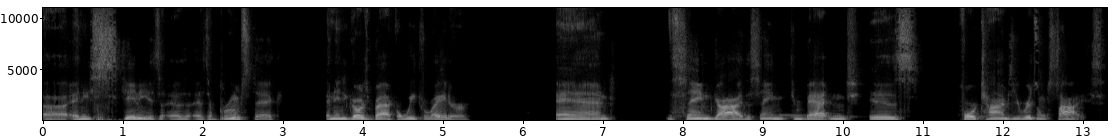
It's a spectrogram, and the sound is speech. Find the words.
uh, and he's skinny as, as, as a broomstick. And then he goes back a week later and the same guy, the same combatant is four times the original size.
